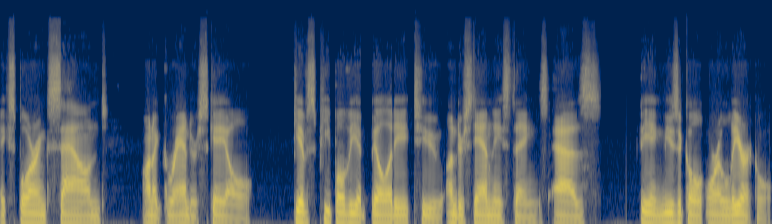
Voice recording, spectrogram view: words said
exploring sound on a grander scale gives people the ability to understand these things as being musical or lyrical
